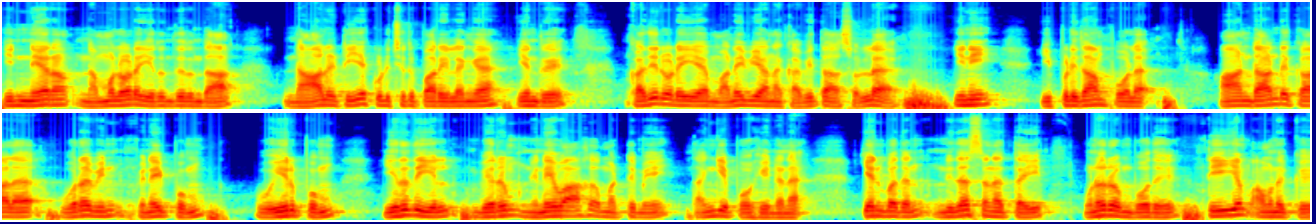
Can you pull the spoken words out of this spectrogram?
இந்நேரம் நம்மளோட இருந்திருந்தா நாலு டீயை குடிச்சிருப்பார் இல்லைங்க என்று கதிருடைய மனைவியான கவிதா சொல்ல இனி இப்படி தான் போல. ஆண்டாண்டு கால உறவின் பிணைப்பும் உயிர்ப்பும் இறுதியில் வெறும் நினைவாக மட்டுமே தங்கி போகின்றன என்பதன் நிதர்சனத்தை உணரும்போது டீயும் அவனுக்கு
